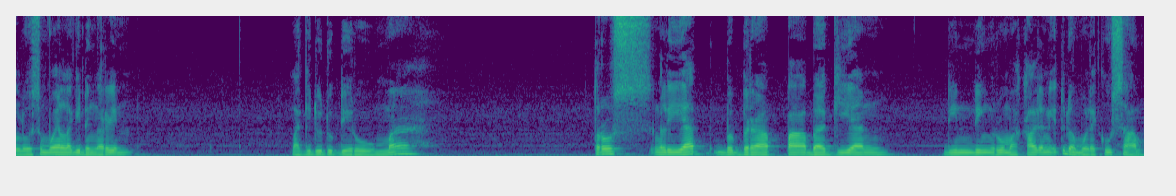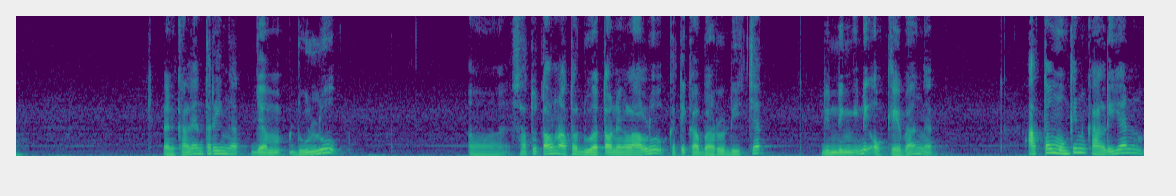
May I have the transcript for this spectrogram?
lo semua yang lagi dengerin lagi duduk di rumah terus ngeliat beberapa bagian dinding rumah kalian itu udah mulai kusam. Dan kalian teringat jam dulu uh, satu tahun atau dua tahun yang lalu ketika baru dicat dinding ini oke okay banget. Atau mungkin kalian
